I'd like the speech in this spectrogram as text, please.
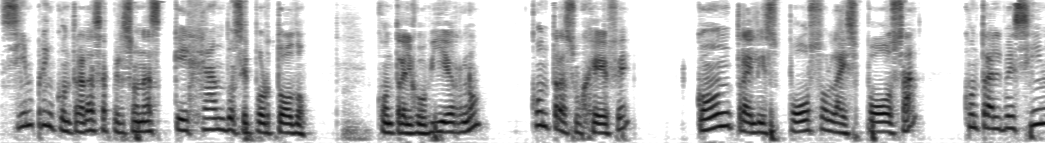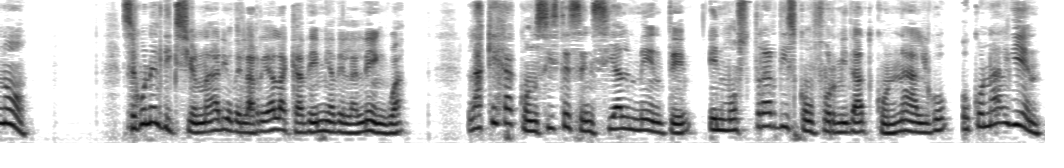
siempre encontrarás a personas quejándose por todo, contra el gobierno, contra su jefe, contra el esposo, la esposa, contra el vecino. Según el diccionario de la Real Academia de la Lengua, la queja consiste esencialmente en mostrar disconformidad con algo o con alguien,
